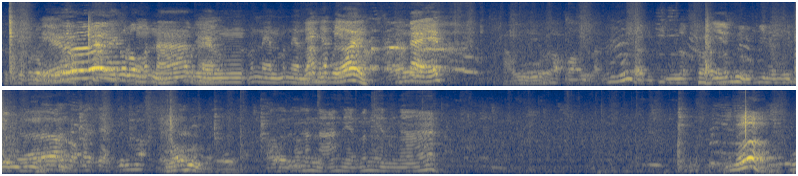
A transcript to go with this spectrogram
สุดที่กูลงไอ้ก็ลงมันหนามันแน่นมันแน่นมันแน่นมากเลยไหนเขาอยู่ดีชอบคออยู่แบบอุ้ยเดี๋ยวพี่ดูแล้วอีน้ำผิวพี่น้ำมือเต็มมืเอออส่งไปแจกขึ้นเนาะน้องหูเอาเออมันหนาเนียนมันเนียนนะอีมือหู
